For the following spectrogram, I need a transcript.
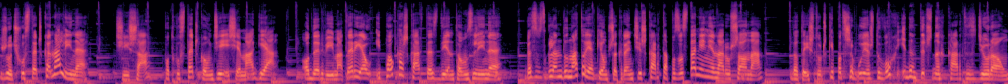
Rzuć chusteczkę na linę. Cisza, pod chusteczką dzieje się magia. Oderwij materiał i pokaż kartę zdjętą z liny. Bez względu na to, jak ją przekręcisz, karta pozostanie nienaruszona. Do tej sztuczki potrzebujesz dwóch identycznych kart z dziurą.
